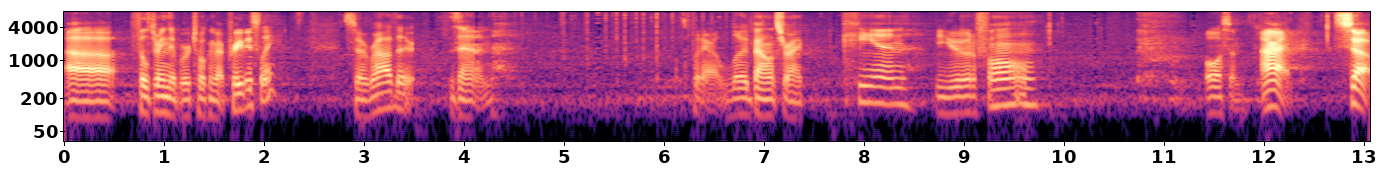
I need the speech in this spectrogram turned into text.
uh, filtering that we were talking about previously. So rather than, let's put our load balancer IP in. Beautiful. Awesome. All right. So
